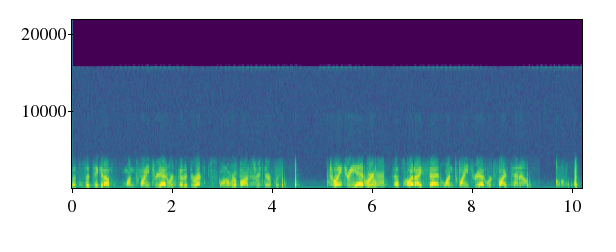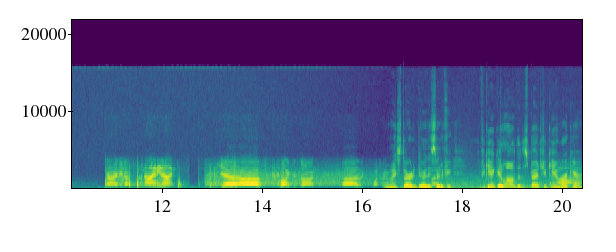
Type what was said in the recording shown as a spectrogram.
Let's uh, take it up. 123 Edwards got a direct just going over to Bond Street there, please. 23 Edward. That's what I said. 123 Edward, 510 out. 99. 99. Yeah, uh, Wellington's on. Uh, When I started there, they said if you if you can't get along with the dispatch, you can't work here.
